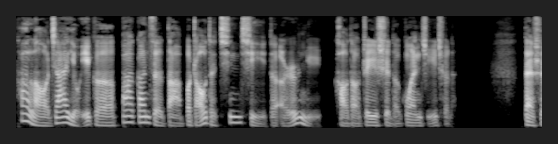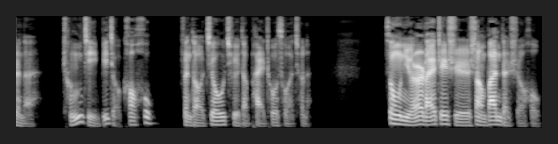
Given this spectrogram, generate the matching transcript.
他老家有一个八竿子打不着的亲戚的儿女考到 J 市的公安局去了，但是呢，成绩比较靠后，分到郊区的派出所去了。送女儿来 J 市上班的时候。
